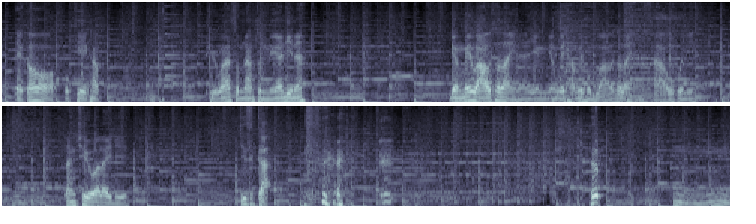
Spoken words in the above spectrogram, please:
บๆแต่ก็โอเคครับ ถือว่าสมน้ำสมเนื้อดีนะ ยังไม่ว้าวเท่าไหร่นะ ยังยังไม่ทำให้ผมว้าวเท่าไหร่นะสาวคนนี้ ตั้งชื่อว่าอะไรดี จิสกะฮึบ อืม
